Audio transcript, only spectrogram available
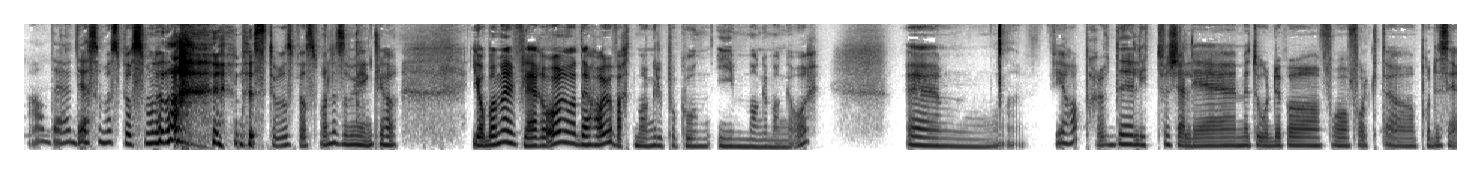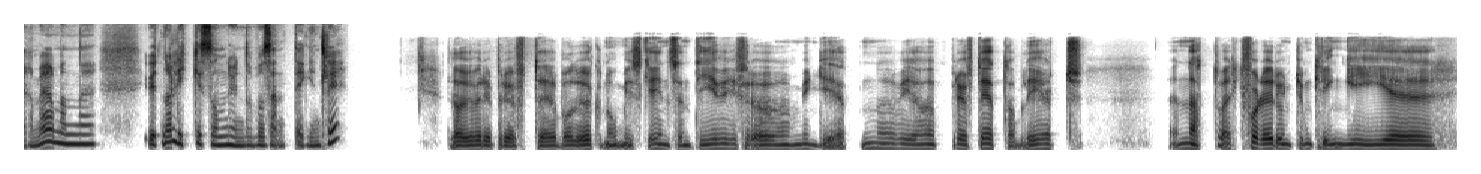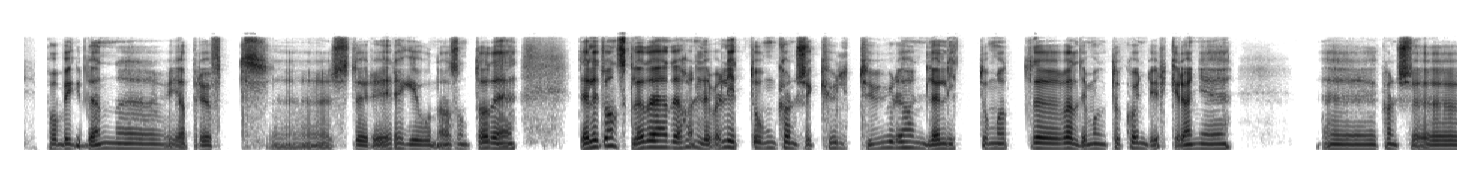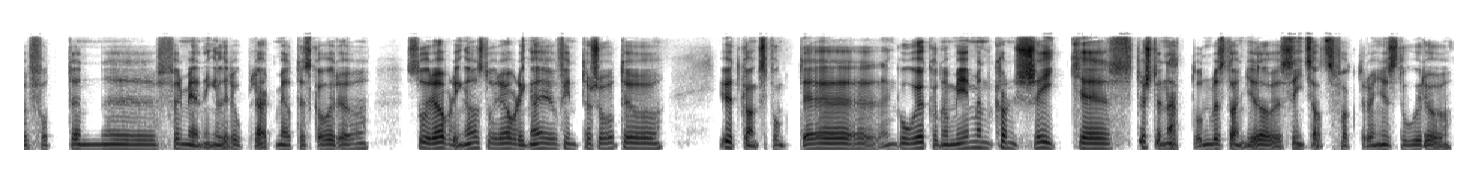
Ja, Det er det som er spørsmålet, da. Det store spørsmålet som vi egentlig har jobba med i flere år. Og det har jo vært mangel på korn i mange, mange år. Um, vi har prøvd litt forskjellige metoder på å få folk til å produsere mer, men uh, uten å lykkes sånn 100% egentlig. Det har jo vært prøvd eh, både økonomiske insentiv fra myndigheten. Vi har prøvd å etablere nettverk for det rundt omkring i, eh, på bygdene. Vi har prøvd eh, større regioner og sånt. og det, det er litt vanskelig. Det, det, handler vel litt om kanskje kultur. Det handler litt om at veldig mange av korndyrkerne er kanskje fått en formening eller opplært med at det skal være store avlinger. Store avlinger er jo fint å se til å utgangspunktet en god økonomi, men kanskje ikke største nettoen bestandig da, hvis innsatsfaktorene er store. Og,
